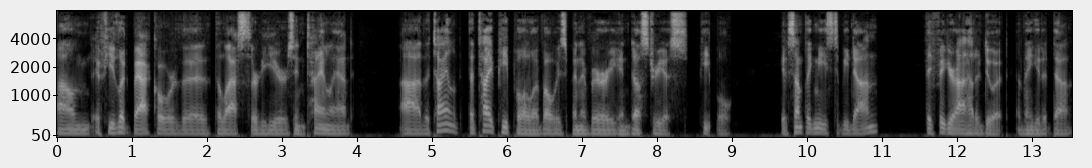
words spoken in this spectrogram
Um, if you look back over the, the last 30 years in Thailand, uh, the Thai the Thai people have always been a very industrious people. If something needs to be done, they figure out how to do it and they get it done.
